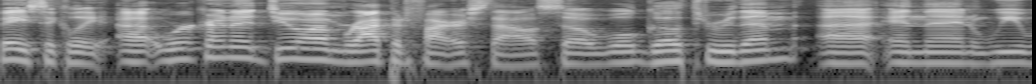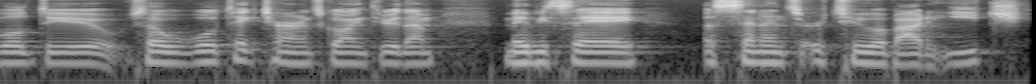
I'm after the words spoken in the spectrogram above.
Basically uh, we're gonna do them rapid fire style. So we'll go through them uh, and then we will do so we'll take turns going through them. Maybe say a sentence or two about each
